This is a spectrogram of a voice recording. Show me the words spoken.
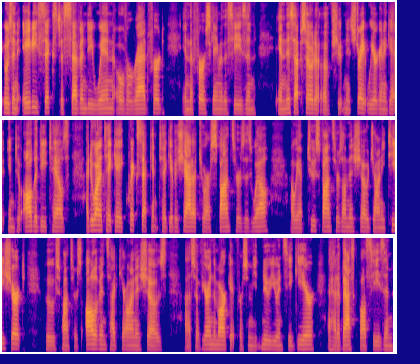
It was an 86 to 70 win over Radford in the first game of the season. In this episode of Shooting It Straight, we are going to get into all the details. I do want to take a quick second to give a shout out to our sponsors as well. Uh, we have two sponsors on this show Johnny T shirt, who sponsors all of Inside Carolina's shows. Uh, so if you're in the market for some new UNC gear ahead of basketball season,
